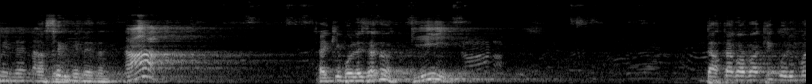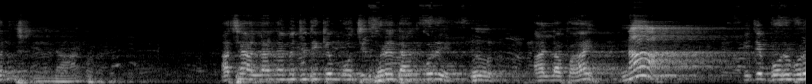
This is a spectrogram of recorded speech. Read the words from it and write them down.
মিলে না। আশেক মিলে না। না। তাই কি বলে জানো? কি? দাতা বাবা কি গরিব মানুষ? না। আচ্ছা আল্লাহর নামে যদি কেউ মসজিদ ঘরে দান করে আল্লাহ পায়? না। এই যে বড় বড়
